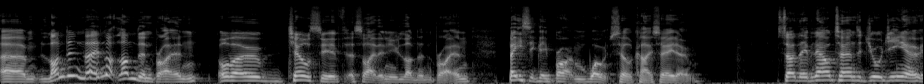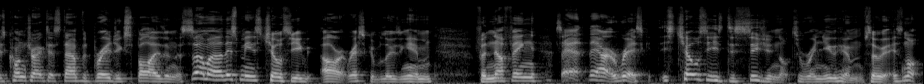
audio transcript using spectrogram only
um, London, they're not London Brighton, although Chelsea like the new London Brighton. Basically, Brighton won't sell Caicedo. So they've now turned to Jorginho, whose contract at Stamford Bridge expires in the summer. This means Chelsea are at risk of losing him for nothing. So they are at risk. It's Chelsea's decision not to renew him. So it's not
